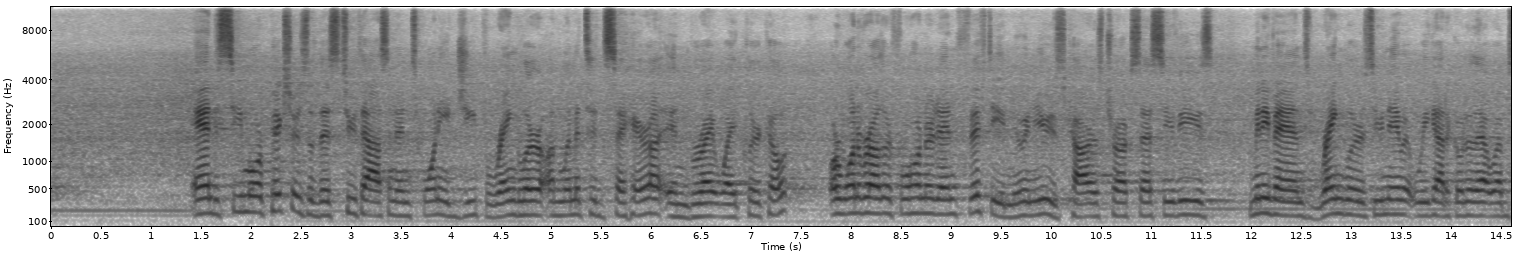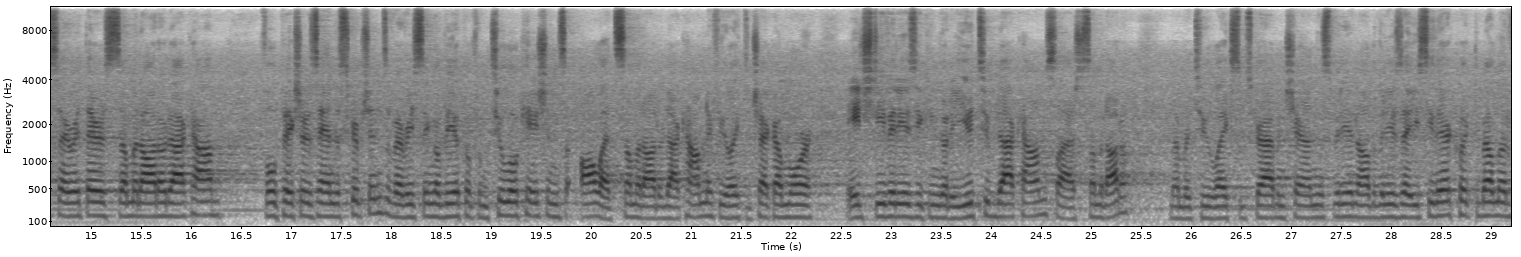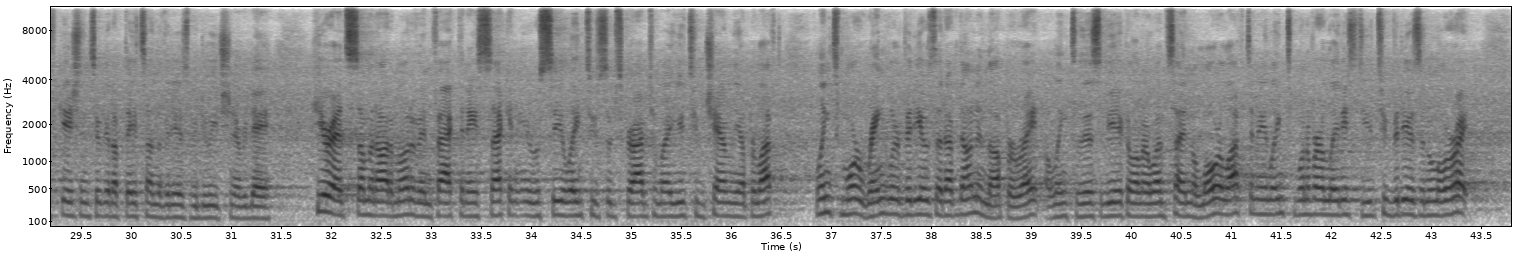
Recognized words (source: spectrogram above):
And to see more pictures of this 2020 Jeep Wrangler Unlimited Sahara in bright white clear coat, or one of our other 450 new and used cars, trucks, SUVs, minivans, Wranglers, you name it, we got to go to that website right there, summitauto.com. Full pictures and descriptions of every single vehicle from two locations, all at summitauto.com. And if you'd like to check out more HD videos, you can go to youtube.com slash summitauto. Remember to like, subscribe, and share on this video and all the videos that you see there. Click the bell notifications, you'll get updates on the videos we do each and every day here at Summit Automotive. In fact, in a second, you will see a link to subscribe to my YouTube channel in the upper left, link to more Wrangler videos that I've done in the upper right, a link to this vehicle on our website in the lower left, and a link to one of our latest YouTube videos in the lower right.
